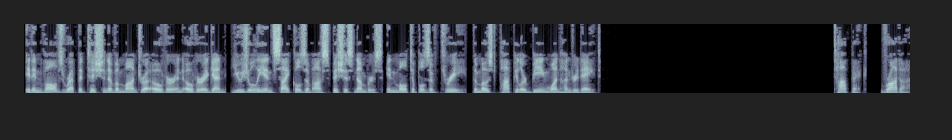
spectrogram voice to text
It involves repetition of a mantra over and over again, usually in cycles of auspicious numbers in multiples of 3, the most popular being 108. Vrata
